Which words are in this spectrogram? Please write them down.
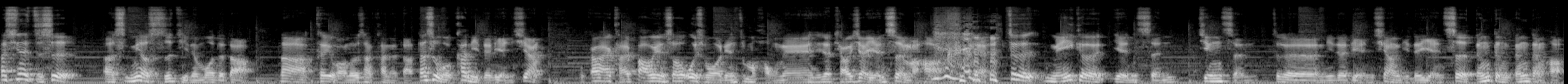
那现在只是呃是没有实体的摸得到，那可以网络上看得到。但是我看你的脸相。我刚才还抱怨说，为什么我脸这么红呢？要调一下颜色嘛，哈。这个每一个眼神、精神，这个你的脸相、你的眼色等等等等，哈，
